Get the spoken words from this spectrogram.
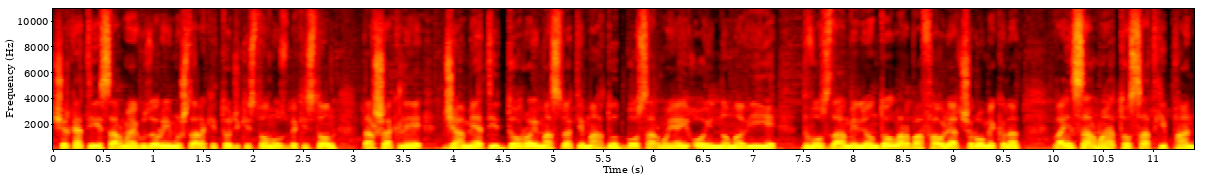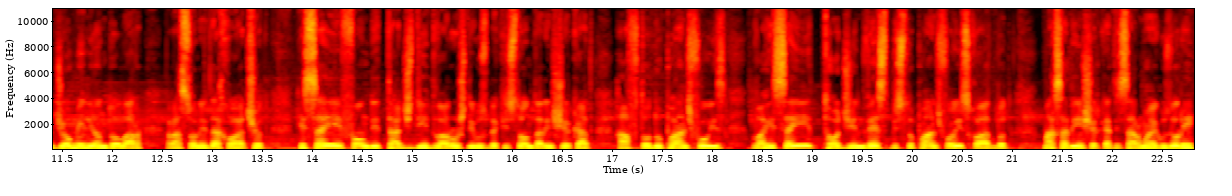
Ширкати сармоягузории муштараки тоҷикистону ӯзбекистон дар шакли ҷамъияти дорои масъулияти маҳдуд бо сармояи оинномавии 12 миллион доллар ба фаъолият шурӯъ мекунад ва ин сармоя то сатҳи 50 миллион доллар расонида хоҳад шуд. Ҳиссаи фонди таҷдид ва рушди ӯзбекистон дар ин ширкат 75 фоиз ва ҳиссаи тоҷинвест 25 фоиз хоҳад буд. Мақсади ин ширкати сармоягузорӣ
